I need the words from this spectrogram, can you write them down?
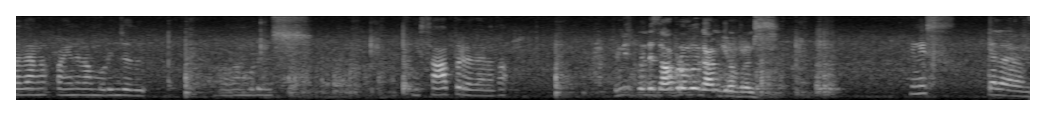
அவ்வளோதாங்க ஃபைனலாக முடிஞ்சது. அவ்வளோதான் முடிஞ்சுச்சு. நீ சாப்பிட்ற வேலை தான். ஃபினிஷ் பண்ணிட்டு சாப்பிடும்போது காமிக்கிறோம் ஃப்ரெண்ட்ஸ் ஃபினிஷ் சாயங்காலம்.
